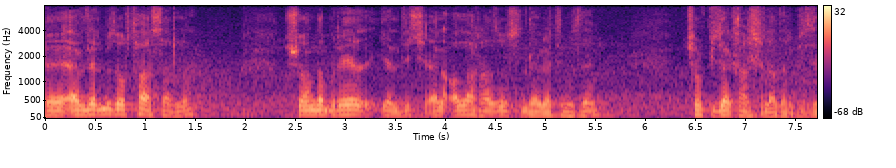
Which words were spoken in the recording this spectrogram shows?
Evlerimiz orta hasarlı. Şu anda buraya geldik. El- Allah razı olsun devletimizden. Çok güzel karşıladılar bizi.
